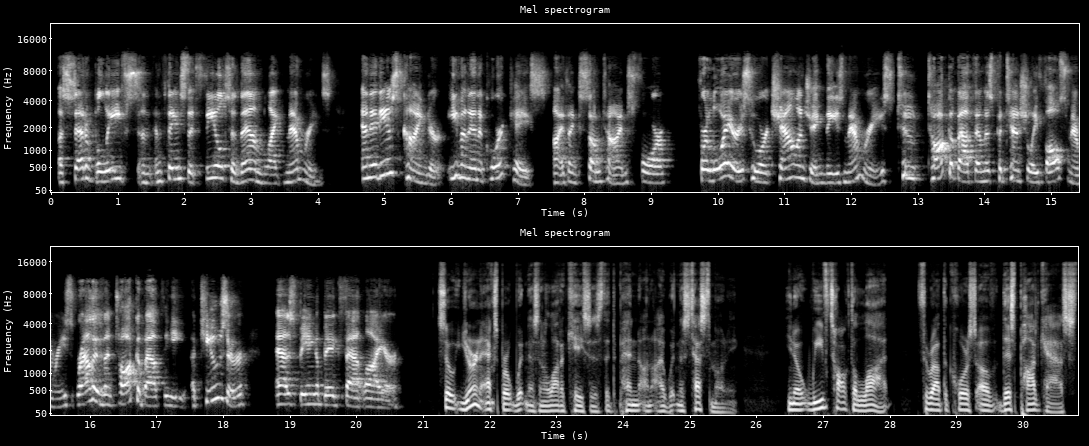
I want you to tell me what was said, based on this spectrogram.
a set of beliefs and, and things that feel to them like memories? And it is kinder, even in a court case, I think sometimes for for lawyers who are challenging these memories to talk about them as potentially false memories rather than talk about the accuser as being a big fat liar. So, you're an expert witness in a lot of cases that depend on eyewitness testimony. You know, we've talked a lot throughout the course of this podcast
